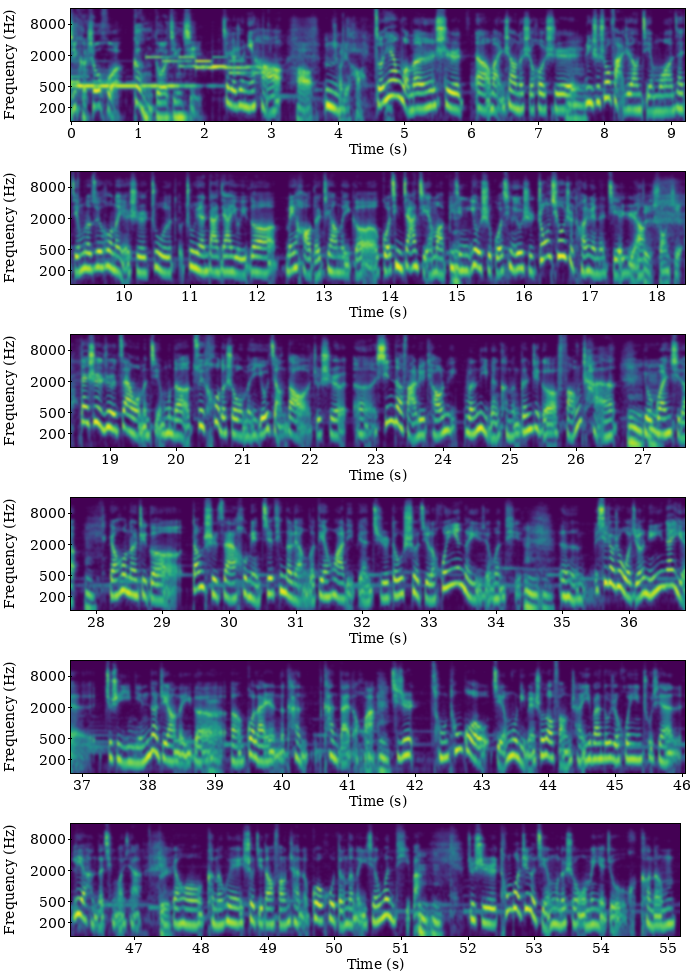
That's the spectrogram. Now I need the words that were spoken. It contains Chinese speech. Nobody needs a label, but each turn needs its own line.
即可收获更多惊喜。
谢教授你好，
好，
嗯
好，
昨天我们是呃晚上的时候是
嗯《
律师说法》这档节目，在节目的最后呢，也是祝祝愿大家有一个美好的这样的一个国庆佳节嘛，毕竟又是国庆，又是中秋，是团圆的节日啊。
对双节，
但是就是在我们节目的最后的时候，我们有讲到，就是呃新的法律条例文里面可能跟这个房产
嗯
有关系的。
嗯。
然后呢，这个当时在后面接听的两个电话里边，其实都涉及了婚姻的一些问题。
嗯嗯。
嗯，谢教授，我觉得您应该也就是以您的这样的一个嗯、呃过来人的看看待的话，
嗯
其实从通过节目里面说到房产，一般都是婚姻出现裂痕的情况下，
对，
然后可能会涉及到房产的过户等等的一些问题吧。
嗯嗯。
就是通过这个节目的时候，我们也就可能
